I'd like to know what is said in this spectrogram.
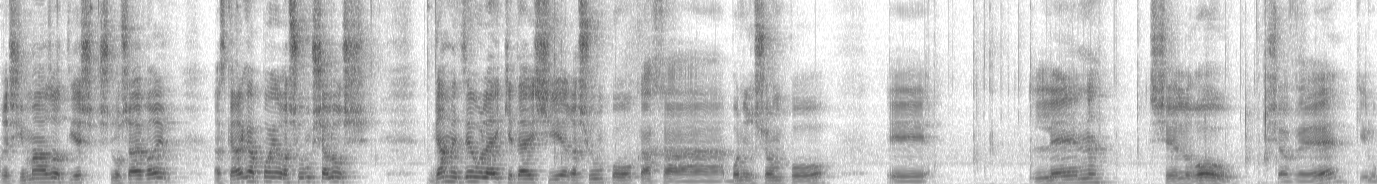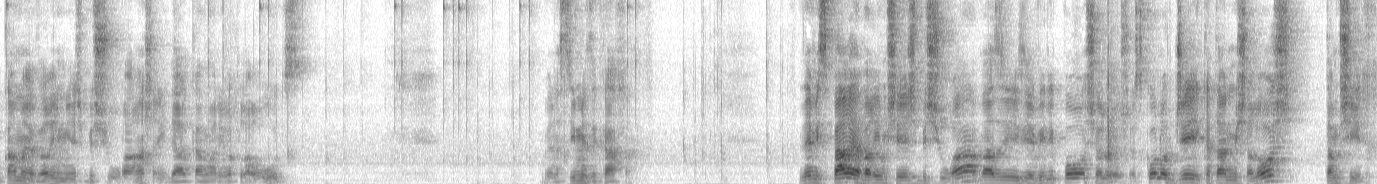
ברשימה הזאת יש שלושה איברים, אז כרגע פה יהיה רשום שלוש. גם את זה אולי כדאי שיהיה רשום פה ככה, בוא נרשום פה, אה, len של row שווה, כאילו כמה איברים יש בשורה, שאני אדע על כמה אני הולך לרוץ. ונשים את זה ככה. זה מספר האיברים שיש בשורה, ואז זה יביא לי פה 3. אז כל עוד j קטן מ-3, תמשיך.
